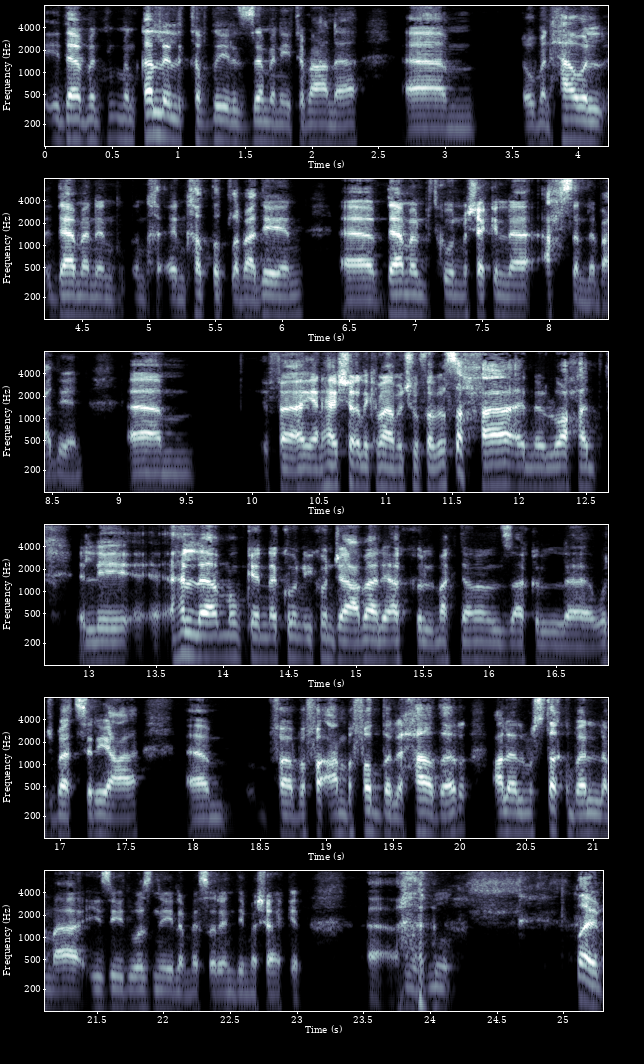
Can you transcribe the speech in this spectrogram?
إذا بنقلل التفضيل الزمني تبعنا وبنحاول دائما نخطط لبعدين دائما بتكون مشاكلنا أحسن لبعدين. فيعني هاي الشغلة كمان بنشوفها بالصحة إنه الواحد اللي هلأ ممكن اكون يكون جاي على بالي أكل ماكدونالدز أكل وجبات سريعة فعم بفضل الحاضر على المستقبل لما يزيد وزني لما يصير عندي مشاكل. مضبوط طيب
